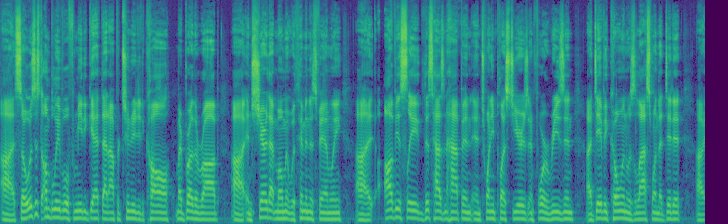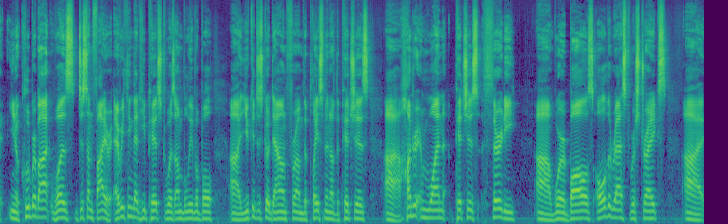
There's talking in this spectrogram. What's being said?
Uh, so it was just unbelievable for me to get that opportunity to call my brother Rob uh, and share that moment with him and his family. Uh, obviously, this hasn't happened in 20 plus years, and for a reason. Uh, David Cone was the last one that did it. Uh, you know, Kluberbot was just on fire. Everything that he pitched was unbelievable. Uh, you could just go down from the placement of the pitches. 101 pitches, 30 uh, were balls. All the rest were strikes. Uh,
